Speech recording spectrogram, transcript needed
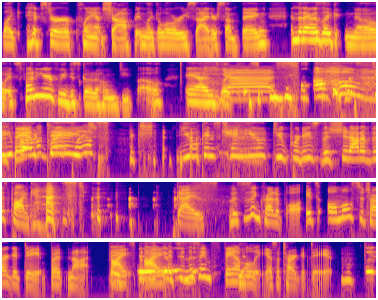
like hipster plant shop in like the Lower East Side or something. And then I was like, no, it's funnier if we just go to Home Depot. And like, Yes. A Home Depot They have a date. great plant section. You continue to produce the shit out of this podcast. Guys, this is incredible. It's almost a Target date, but not. I- It's, I- it's in the same family as a Target date. it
